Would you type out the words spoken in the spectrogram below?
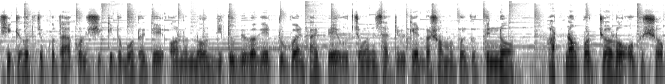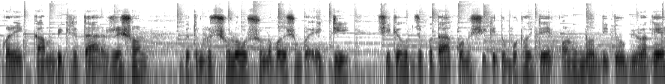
শিক্ষাগত যোগ্যতা, কোনো শিক্ষিত বোর্ড হইতে অনন্য দ্বিতীয় বিভাগে টু পয়েন্ট ফাইভ পেয়ে উচ্চ মাধ্যমিক সার্টিফিকেট বা সম্মান পরীক্ষা উত্তীর্ণ। আট নং পদটি হল অফিস সহকারী কাম বিক্রেতা রেশন। বেতন গ্রেড ষোলো, শূন্য পদের সংখ্যা একটি। শিক্ষাগত যোগ্যতা, কোনো শিক্ষিত বোর্ড হইতে অনন্য দ্বিতীয় বিভাগে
